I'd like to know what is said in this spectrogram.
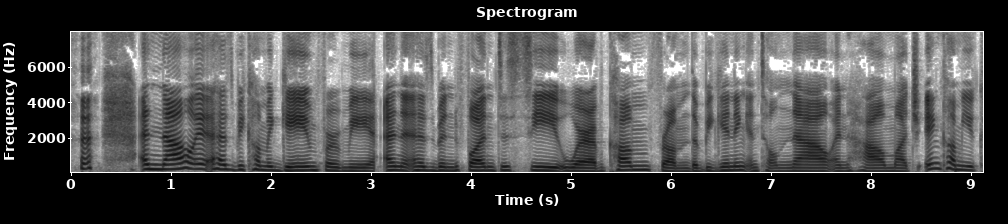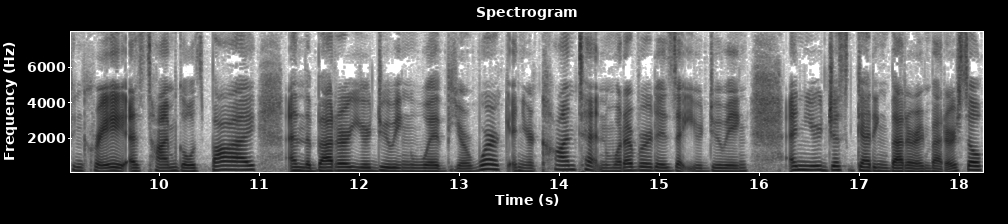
and now it has become a game for me, and it has been fun to see where I've come from the beginning until now and how much income you can create as time goes by, and the better you're doing with your work and your content and whatever it is that you're doing, and you're just getting better and better. So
